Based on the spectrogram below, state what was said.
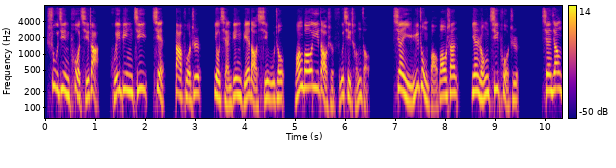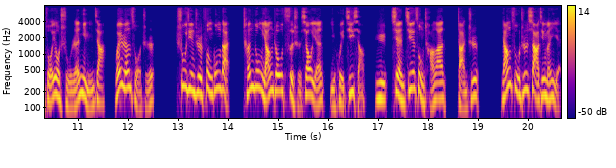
数尽破其诈，回兵击县，大破之，又遣兵别到袭吴州，王包一道士服气，乘走，现以余众保包山，燕荣击破之，先将左右蜀人逆民家，为人所执，数进至奉公代。陈东扬州刺史萧炎以会击降，与现接送长安，斩之。杨素之下荆门也，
